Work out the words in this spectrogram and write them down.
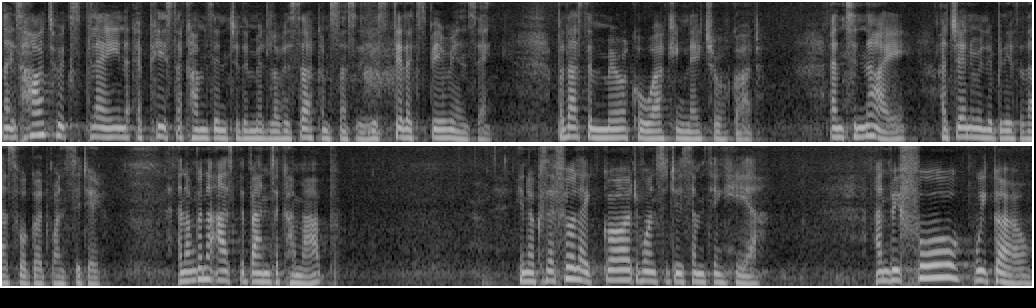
Now, it's hard to explain a peace that comes into the middle of a circumstance that you're still experiencing, but that's the miracle working nature of God. And tonight, I genuinely believe that that's what God wants to do. And I'm going to ask the band to come up, you know, because I feel like God wants to do something here. And before we go,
